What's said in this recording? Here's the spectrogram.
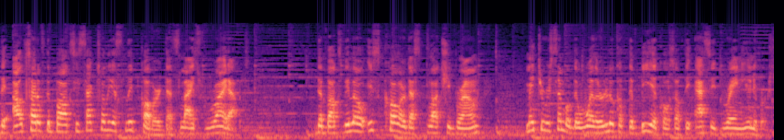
The outside of the box is actually a slipcover that slides right out. The box below is colored as splotchy brown, made to resemble the weather look of the vehicles of the Acid Rain universe.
